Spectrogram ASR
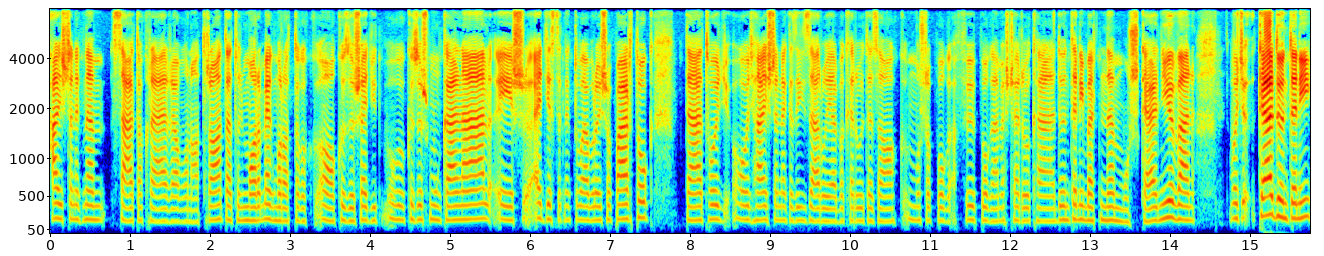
hál' Istennek nem szálltak rá erre a vonatra, tehát hogy mar, megmaradtak a, a közös, együtt, a közös munkálnál, és egyeztetnek továbbra is a pártok, tehát hogy, hogy hál' Istennek ez így zárójelbe került, ez a most a polgár, főpolgármesterről kellene dönteni, mert nem most kell. Nyilván, vagy kell dönteni,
